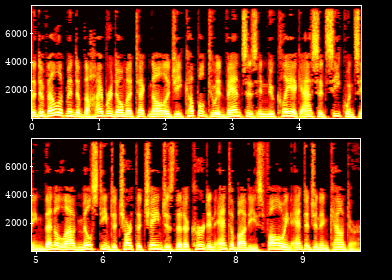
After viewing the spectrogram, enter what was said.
The development of the hybridoma technology coupled to advances in nucleic acid sequencing then allowed Milstein to chart the changes that occurred in antibodies following antigen encounter.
